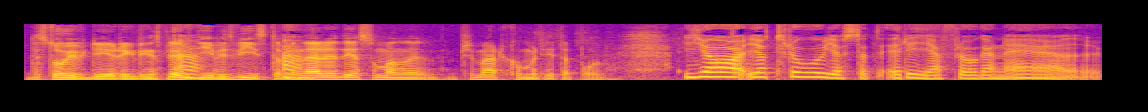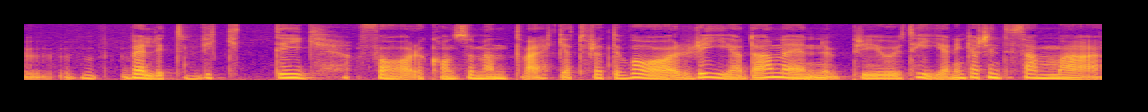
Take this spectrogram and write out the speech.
det står ju i det regleringsbrevet ja. givetvis, då, men ja. är det det som man primärt kommer titta på? Ja, jag tror just att RIA-frågan är väldigt viktig för Konsumentverket. För att det var redan en prioritering, kanske inte samma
